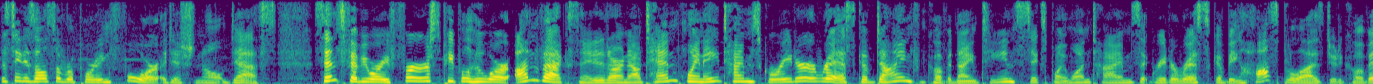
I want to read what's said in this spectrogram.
The state is also reporting four additional deaths. Since February 1st, people who are unvaccinated are now 10.8 times greater risk of dying from COVID 19, 6.1 times at greater risk of being hospitalized due to COVID,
